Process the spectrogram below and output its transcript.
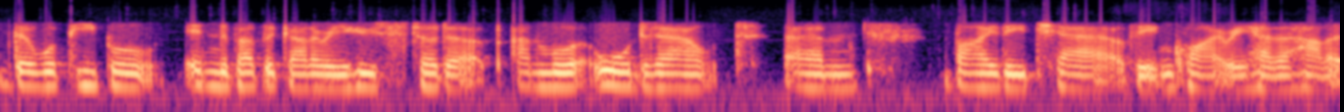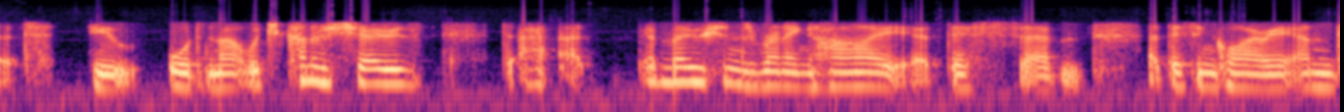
There were people in the public gallery who stood up and were ordered out um, by the chair of the inquiry, Heather Hallett, who ordered them out, which kind of shows uh, emotions running high at this um, at this inquiry. And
